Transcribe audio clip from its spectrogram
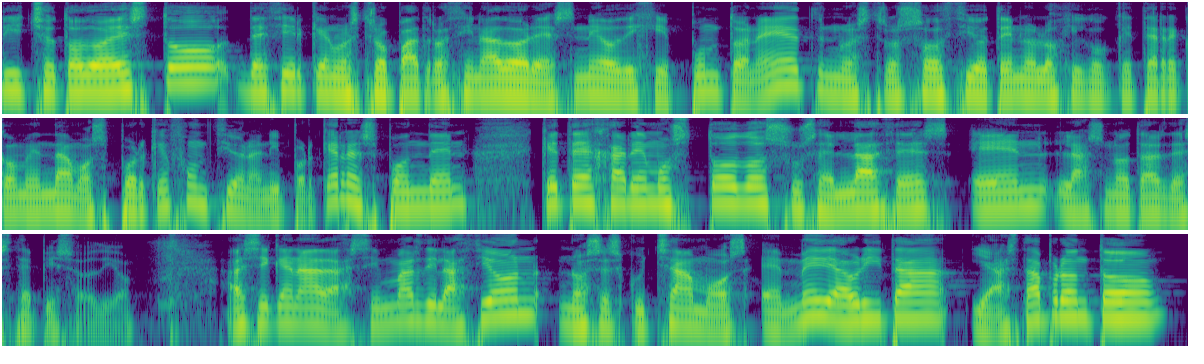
Dicho todo esto, decir que nuestro patrocinador es neodigi.net, nuestro socio tecnológico que te recomendamos por qué funcionan y por qué responden, que te dejaremos todos sus enlaces en las notas de este episodio. Así que nada, sin más dilación, nos escuchamos en media horita y hasta pronto.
